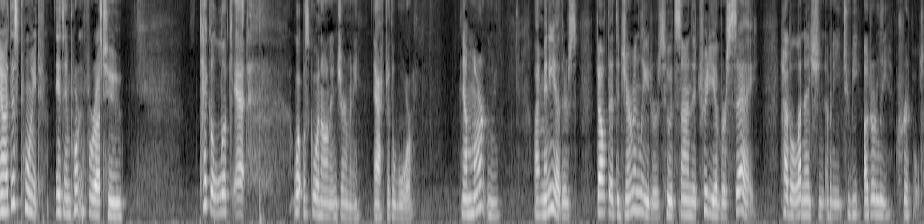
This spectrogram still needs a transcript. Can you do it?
Now, at this point, it's important for us to take a look at what was going on in Germany after the war. Now, Martin, like many others, felt that the German leaders who had signed the Treaty of Versailles had allowed the nation of Germany to be utterly crippled.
